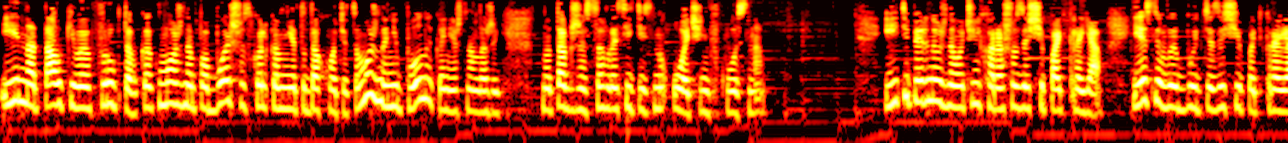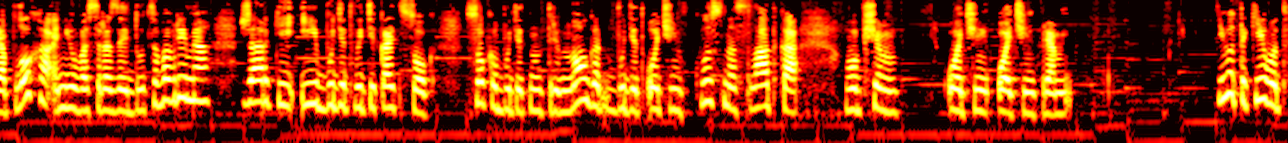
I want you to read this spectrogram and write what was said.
и наталкиваю фруктов как можно побольше, сколько мне туда хочется. Можно не полный, конечно, ложить, но также, согласитесь, ну очень вкусно. И теперь нужно очень хорошо защипать края. Если вы будете защипать края плохо, они у вас разойдутся во время жарки и будет вытекать сок. Сока будет внутри много, будет очень вкусно, сладко. В общем, очень-очень прям. И вот такие вот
